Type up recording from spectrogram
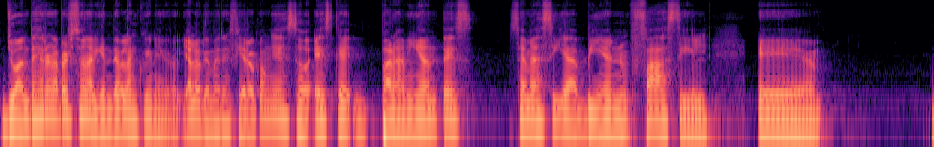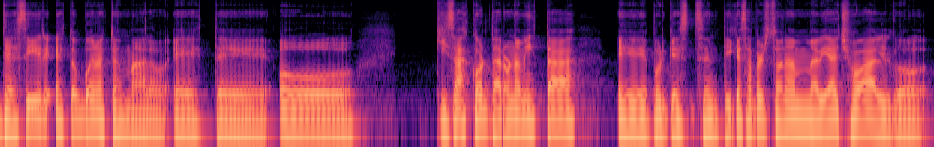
Yo antes era una persona bien de blanco y negro. Y a lo que me refiero con eso es que para mí antes se me hacía bien fácil eh, decir esto es bueno, esto es malo. Este, o quizás cortar una amistad eh, porque sentí que esa persona me había hecho algo,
